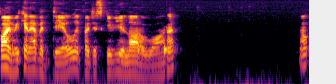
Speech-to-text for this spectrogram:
Fine, we can have a deal if I just give you a lot of water. Oh.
